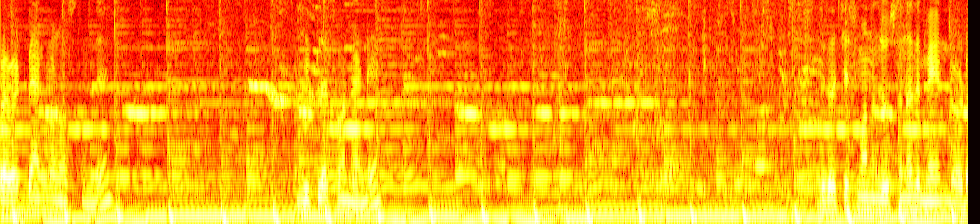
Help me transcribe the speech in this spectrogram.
ప్రైవేట్ బ్యాంక్లోనే వస్తుంది. జీ ప్లస్ వన్ అండి. ఇది వచ్చేసి మనం చూస్తున్నది మెయిన్ రోడ్.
